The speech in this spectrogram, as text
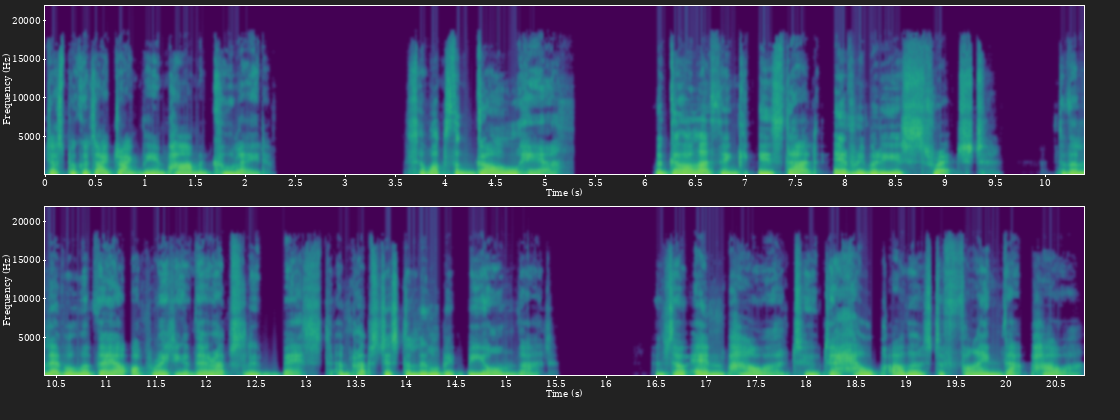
just because I drank the empowerment Kool Aid. So, what's the goal here? The goal, I think, is that everybody is stretched to the level that they are operating at their absolute best, and perhaps just a little bit beyond that. And so empower to, to help others to find that power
